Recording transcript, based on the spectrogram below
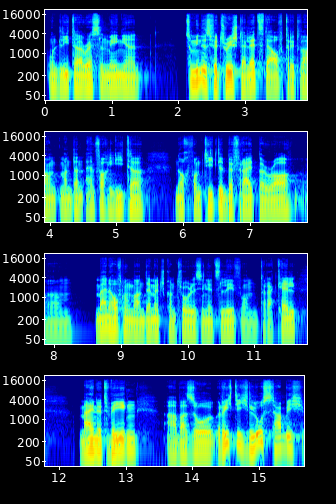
und Lita WrestleMania zumindest für Trish der letzte Auftritt war und man dann einfach Lita noch vom Titel befreit bei Raw. Ähm, meine Hoffnung waren Damage Control, es sind jetzt Liv und Raquel. Meinetwegen. Aber so richtig Lust habe ich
